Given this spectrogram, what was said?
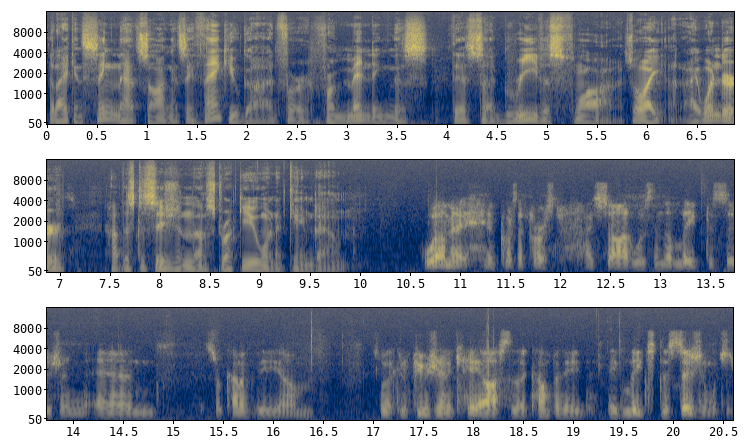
that I can sing that song and say thank you God for for mending this this uh, grievous flaw. So I I wonder how this decision uh, struck you when it came down. Well, I mean, of course, the first I saw it was in the leak decision, and so kind of the um, some of the confusion and chaos that accompanied a leaked decision, which is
